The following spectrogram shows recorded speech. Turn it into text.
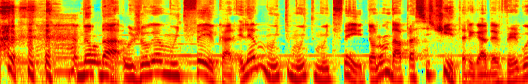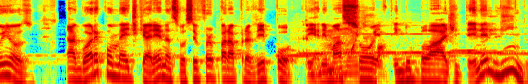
não dá. O jogo é muito feio, cara. Ele é muito, muito, muito feio. Então não dá para assistir, tá ligado? É vergonhoso. Agora com Magic Arena, se você for parar pra ver, pô, tem animações, tem dublagem, tem... ele é lindo.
